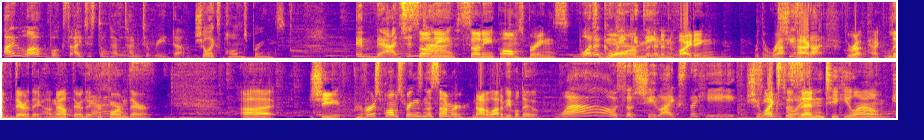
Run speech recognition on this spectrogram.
I love books. I just don't have time to read them. She likes Palm Springs. Imagine Sunny, that. sunny Palm Springs. What it's a warm and inviting. The Rat She's Pack, got- the Rat Pack lived there. They hung out there. They performed there. Uh, she prefers Palm Springs in the summer. Not a lot of people do. Wow. So she likes the heat. She, likes the enjoys Zen. Tiki Lounge.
